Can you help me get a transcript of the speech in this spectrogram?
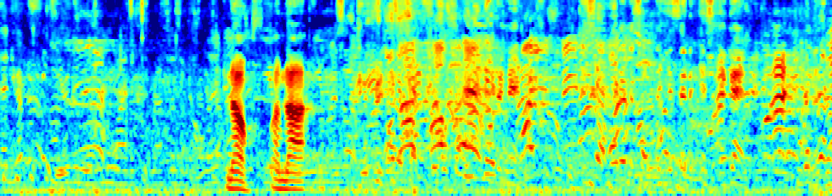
Did you ever think you're the reason why the ref doesn't call it? No, I'm not. You know the name. He saw ordered something. He said it's again. The bro-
